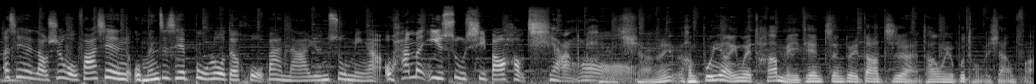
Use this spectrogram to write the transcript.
而且老师，我发现我们这些部落的伙伴啊，原住民啊，哇，他们艺术细胞好强哦，很强，很不一样，因为他每天针对大自然，他会有不同的想法。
